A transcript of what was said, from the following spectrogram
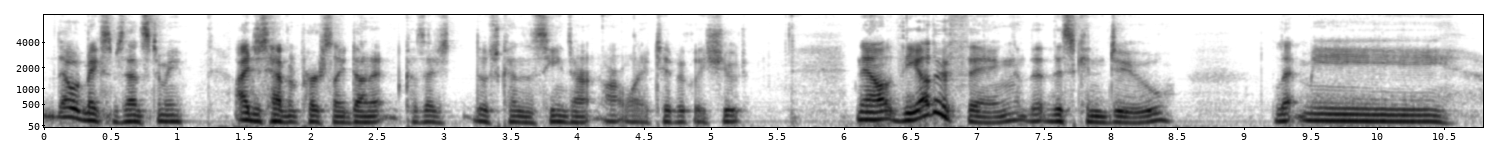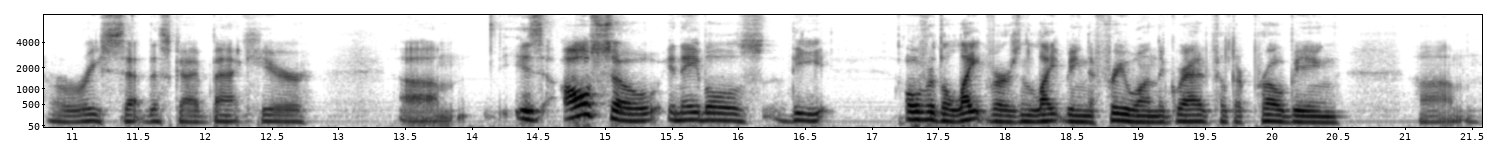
That would make some sense to me. I just haven't personally done it because those kinds of scenes aren't, aren't what I typically shoot. Now the other thing that this can do, let me reset this guy back here, um, is also enables the over the light version, light being the free one, the Grad Filter Pro being um,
